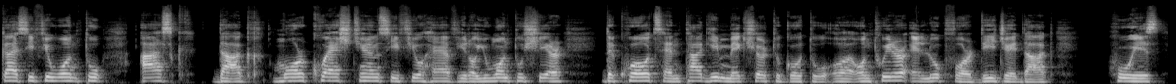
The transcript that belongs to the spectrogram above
guys if you want to ask doug more questions if you have you know you want to share the quotes and tag him make sure to go to uh, on twitter and look for dj doug who is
